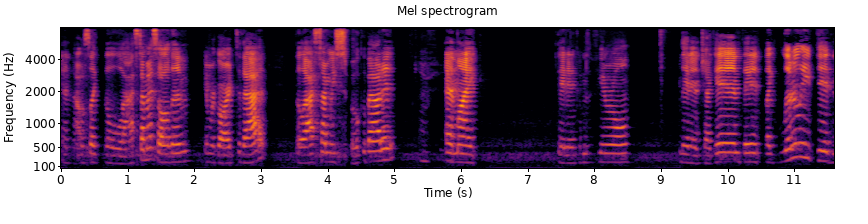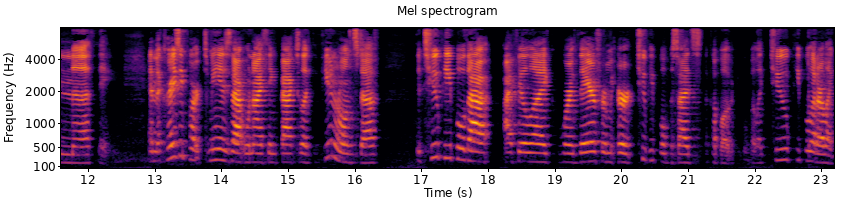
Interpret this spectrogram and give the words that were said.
And that was like the last time I saw them in regard to that. The last time we spoke about it. Oh, and like, they didn't come to the funeral. They didn't check in. They didn't, like, literally did nothing. And the crazy part to me is that when I think back to like the funeral and stuff, the two people that I feel like were there for me, or two people besides a couple other people, but like two people that are like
